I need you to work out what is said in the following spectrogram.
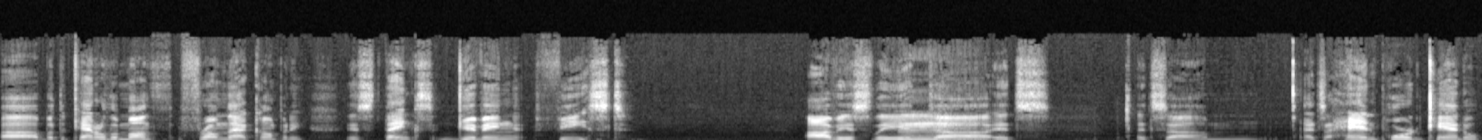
Uh, but the candle of the month from that company is Thanksgiving Feast. Obviously, it uh, it's it's um it's a hand poured candle,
